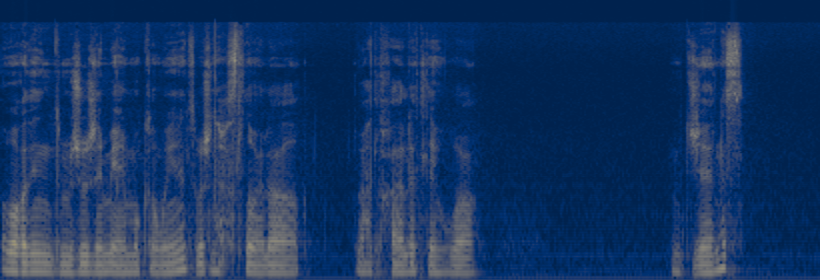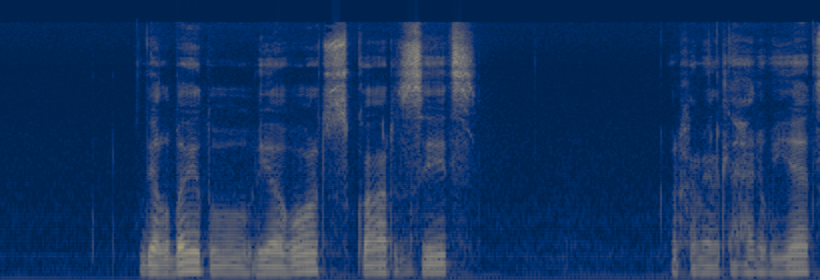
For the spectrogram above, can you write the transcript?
وغادي ندمجو جميع المكونات باش نحصلو على واحد الخليط اللي هو متجانس ديال البيض والياغورت السكر الزيت والخميرة الحلويات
